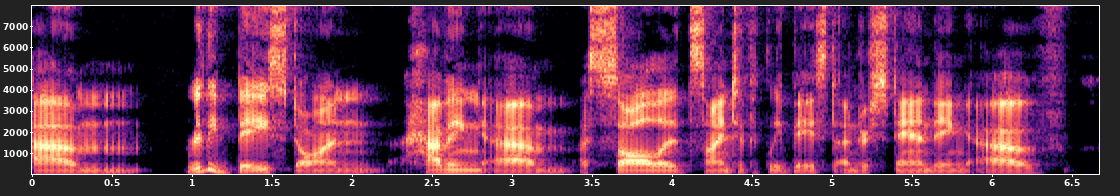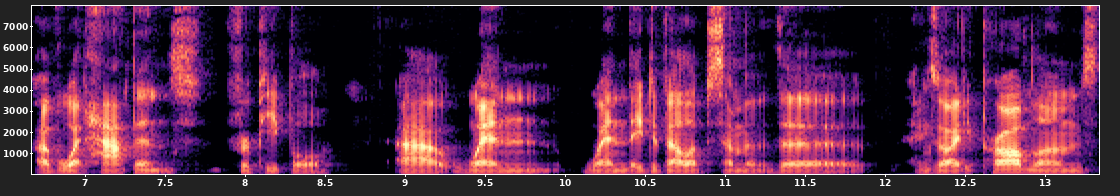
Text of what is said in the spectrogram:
um, really based on having um, a solid, scientifically based understanding of of what happens for people uh, when when they develop some of the anxiety problems.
